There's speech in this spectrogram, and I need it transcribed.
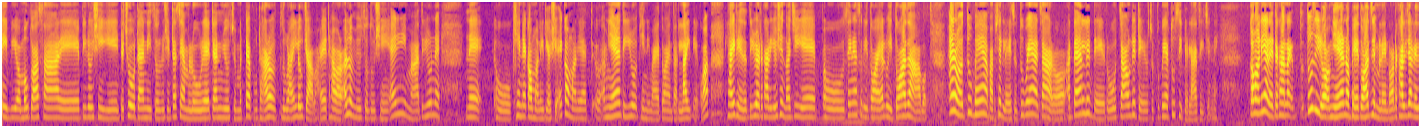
နေပြီးတော့မုတ်သွားစားရတယ်ပြီးလို့ရှိရင်တချို့အတန်းနေဆိုလို့ရှိရင်တက်ဆက်မလို့တဲ့အတန်းမျိုးဆိုမတက်ဘူးဒါတော့လူတိုင်းလောက်ကြပါတယ်ထားပါတော့အဲ့လိုမျိုးဆိုလို့ရှိရင်အဲ့ဒီမှာတီရီတို့နဲ့နဲ့ ဟိုခင်းတဲ့ကောင်မလေးတယောက်ရှိအဲ့ကောင်မလေးကအမြဲတမ်းတီးတို့အဖြစ်နေပါတယ်တွားရင်တွားလိုက်တယ်ကွာလိုက်တယ်ဆိုတီးတို့တခါတည်းရုပ်ရှင်သွားကြည့်ရဲ့ဟိုစိတ်နဲ့စပီတွားရဲ့အဲ့လိုတွားကြတာပေါ့အဲ့တော့သူ့ဘဲကဘာဖြစ်လဲဆိုသူ့ဘဲကကြတော့အတန်းလစ်တယ်တို့ကြောင်းလစ်တယ်တို့ဆိုသူ့ဘဲကသူ့စီပဲလာစီခြင်းတယ် ကမာလေးကလည်းတခါလိုက်သူ့စီတော့အမြဲတမ်းတော့ဘယ်သွားခြင်းမလဲနော်တခါလေးကြလည်း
